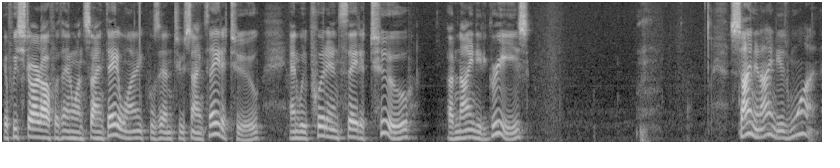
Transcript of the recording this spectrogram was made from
If we start off with n1 sine theta 1 equals n2 sine theta 2, and we put in theta 2 of 90 degrees, sine of 90 is 1.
